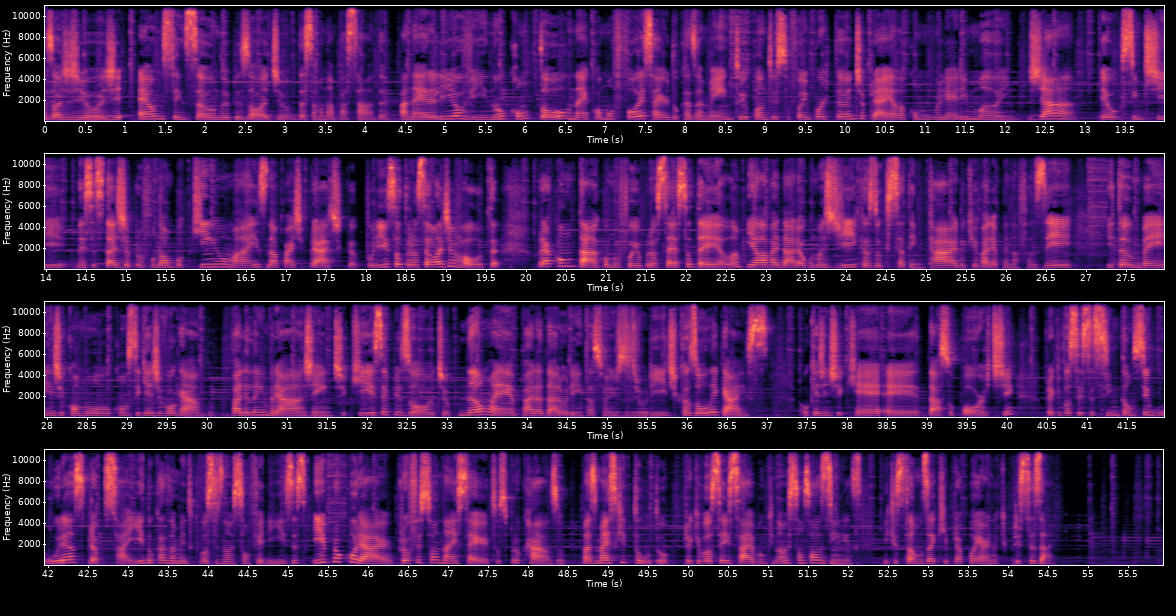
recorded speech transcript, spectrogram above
Episódio de hoje é uma extensão do episódio da semana passada. A Nerely Ovino contou, né, como foi sair do casamento e o quanto isso foi importante para ela como mulher e mãe. Já eu senti necessidade de aprofundar um pouquinho mais na parte prática, por isso eu trouxe ela de volta para contar como foi o processo dela e ela vai dar algumas dicas do que se atentar, do que vale a pena fazer e também de como conseguir advogado. Vale lembrar, gente, que esse episódio não é para dar orientações jurídicas ou legais. O que a gente quer é dar suporte para que vocês se sintam seguras para sair do casamento que vocês não estão felizes e procurar profissionais certos para o caso. Mas mais que tudo, para que vocês saibam que não estão sozinhas e que estamos aqui para apoiar no que precisarem.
